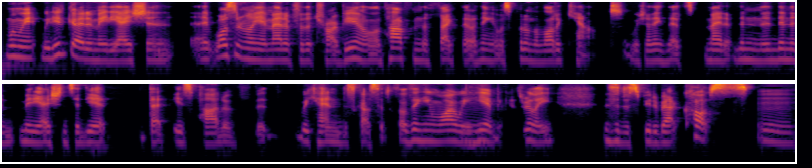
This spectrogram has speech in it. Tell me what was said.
when we, we did go to mediation, it wasn't really a matter for the tribunal, apart from the fact that I think it was put on the lot account, which I think that's made it. Then, then the mediation said, yeah, that is part of it. We can discuss it. So I was thinking, why are we mm. here? Because really, this is a dispute about costs. Mm.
